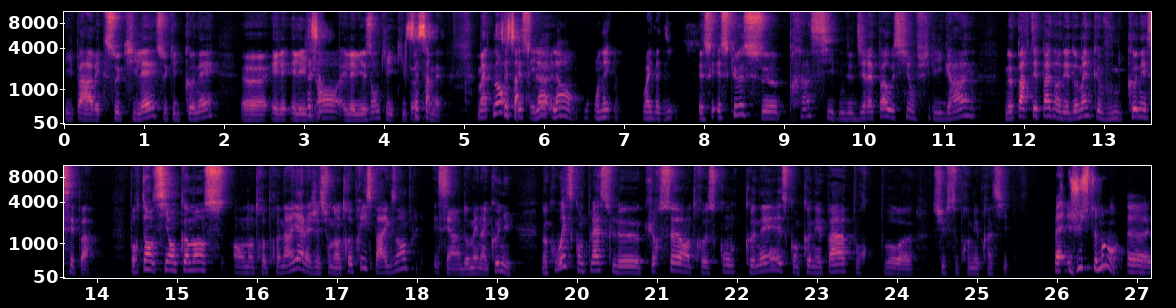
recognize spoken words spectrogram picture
il part avec ce qu'il est, ce qu'il connaît, et, les, gens et les liaisons qui, peuvent se naître. Maintenant, c'est ça. Et là, là, on est. Ouais, vas-y. Est-ce que ce principe ne dirait pas aussi en filigrane, ne partez pas dans des domaines que vous ne connaissez pas? Pourtant, si on commence en entrepreneuriat, la gestion d'entreprise par exemple, c'est un domaine inconnu. Donc où est-ce qu'on place le curseur entre ce qu'on connaît et ce qu'on ne connaît pas pour, pour euh, suivre ce premier principe? Ben Justement, euh,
